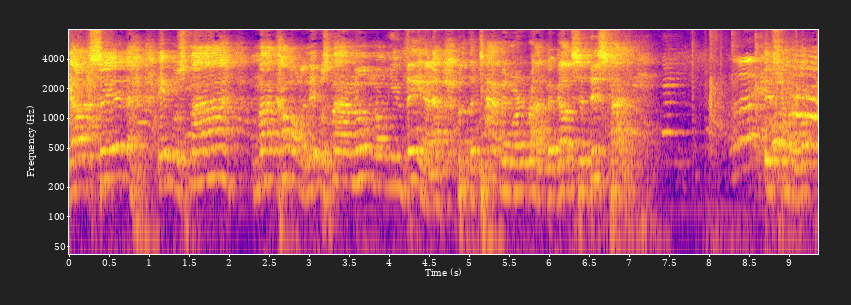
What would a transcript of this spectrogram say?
God said it was my my calling, it was my anointing on you then, but the timing weren't right. But God said this time it's going to work.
